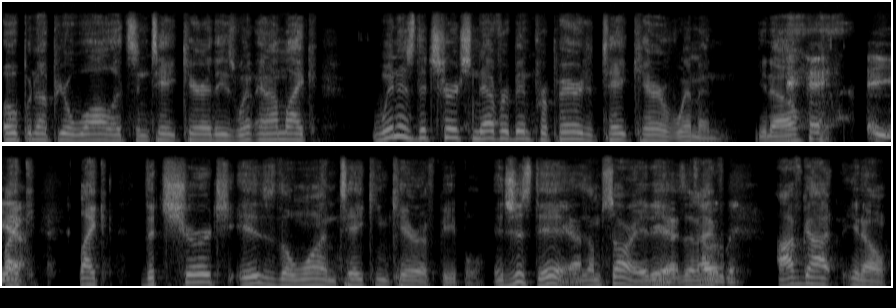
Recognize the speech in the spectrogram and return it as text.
open up your wallets and take care of these women. And I'm like, when has the church never been prepared to take care of women? You know, yeah. like like the church is the one taking care of people. It just is. Yeah. I'm sorry, it is. And totally. I've I've got, you know,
